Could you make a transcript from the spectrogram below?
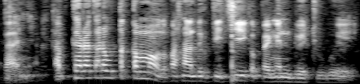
banyak. Tapi gara-gara tekem mau pas nandur biji kepengen duwe-duwe.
